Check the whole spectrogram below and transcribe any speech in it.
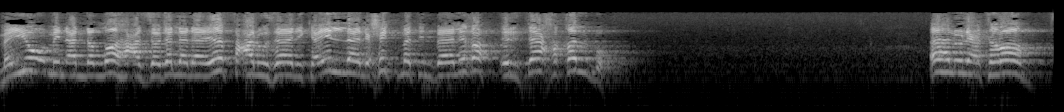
من يؤمن أن الله عز وجل لا يفعل ذلك إلا لحكمة بالغة ارتاح قلبه. أهل الاعتراض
